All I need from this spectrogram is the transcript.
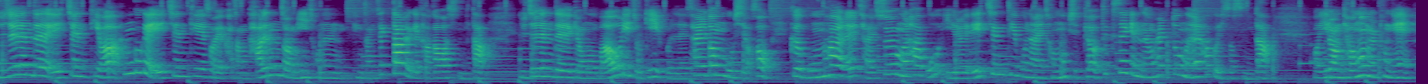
뉴질랜드의 H&T와 한국의 H&T에서의 가장 다른 점이 저는 굉장히 색다르게 다가왔습니다. 뉴질랜드의 경우 마오리족이 원래 살던 곳이어서 그 문화를 잘 수용을 하고 이를 H&T 분야에 접목시켜 특색 있는 활동을 하고 있었습니다. 어, 이런 경험을 통해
